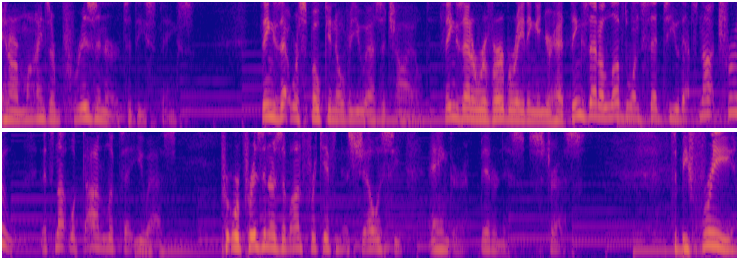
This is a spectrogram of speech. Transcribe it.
and our minds are prisoner to these things things that were spoken over you as a child things that are reverberating in your head things that a loved one said to you that's not true and it's not what God looks at you as we're prisoners of unforgiveness jealousy anger bitterness stress to be free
